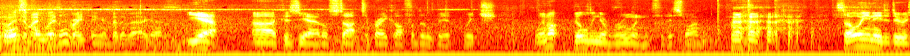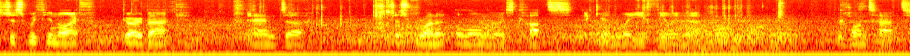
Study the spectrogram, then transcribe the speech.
forceful with it. breaking a bit of it, I guess. Yeah, because yeah, it'll start to break off a little bit. Which we're not building a ruin for this one. So all you need to do is just with your knife go back and uh, just run it along those cuts again where you're feeling that contact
